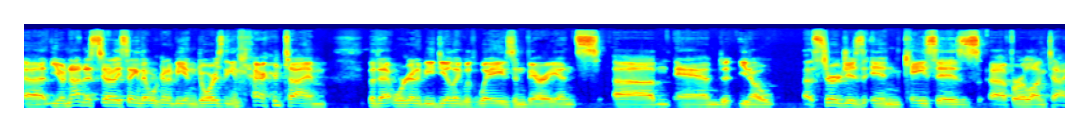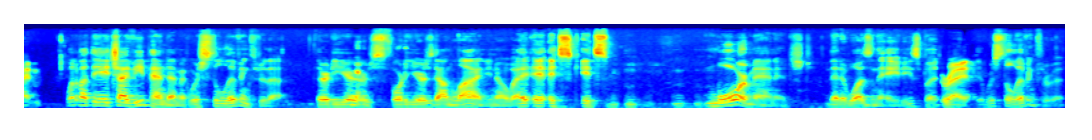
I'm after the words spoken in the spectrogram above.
Uh, you know, not necessarily saying that we're going to be indoors the entire time, but that we're going to be dealing with waves and variants um, and you know uh, surges in cases uh, for a long time. What about the HIV pandemic? We're still living through that. Thirty years, yeah. forty years down the line, you know, it, it's it's more managed than it was in the '80s, but right. we're still living through it.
